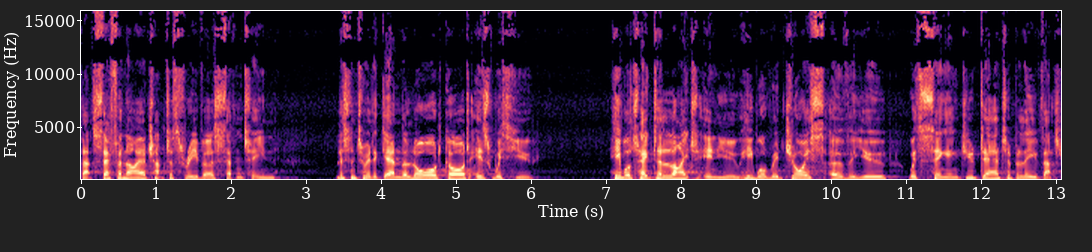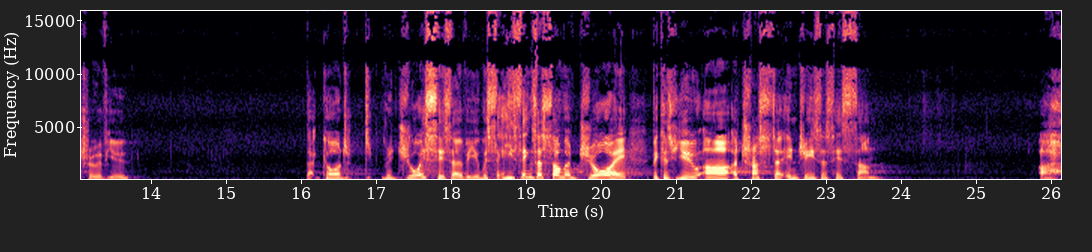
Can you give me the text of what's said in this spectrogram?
That's Zephaniah chapter 3, verse 17. Listen to it again. The Lord God is with you. He will take delight in you. He will rejoice over you with singing. Do you dare to believe that's true of you? That God rejoices over you. He sings a song of joy because you are a truster in Jesus, his son. Oh,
